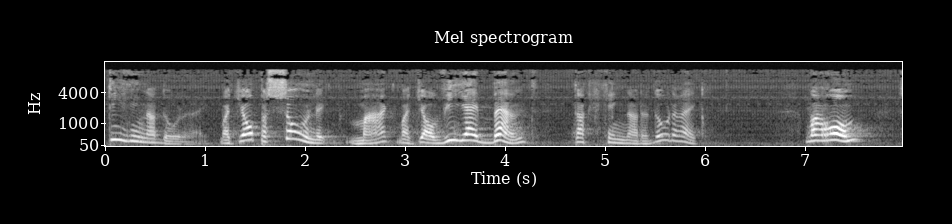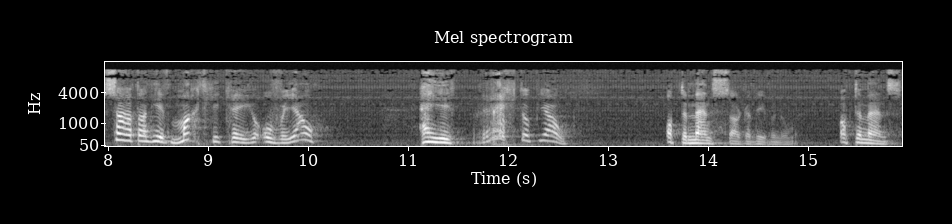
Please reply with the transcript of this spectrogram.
Die ging naar Dodenrijk. Wat jou persoonlijk maakt, wat jou, wie jij bent, dat ging naar de Dodenrijk. Waarom? Satan heeft macht gekregen over jou. Hij heeft recht op jou. Op de mens, zal ik het even noemen. Op de mens.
